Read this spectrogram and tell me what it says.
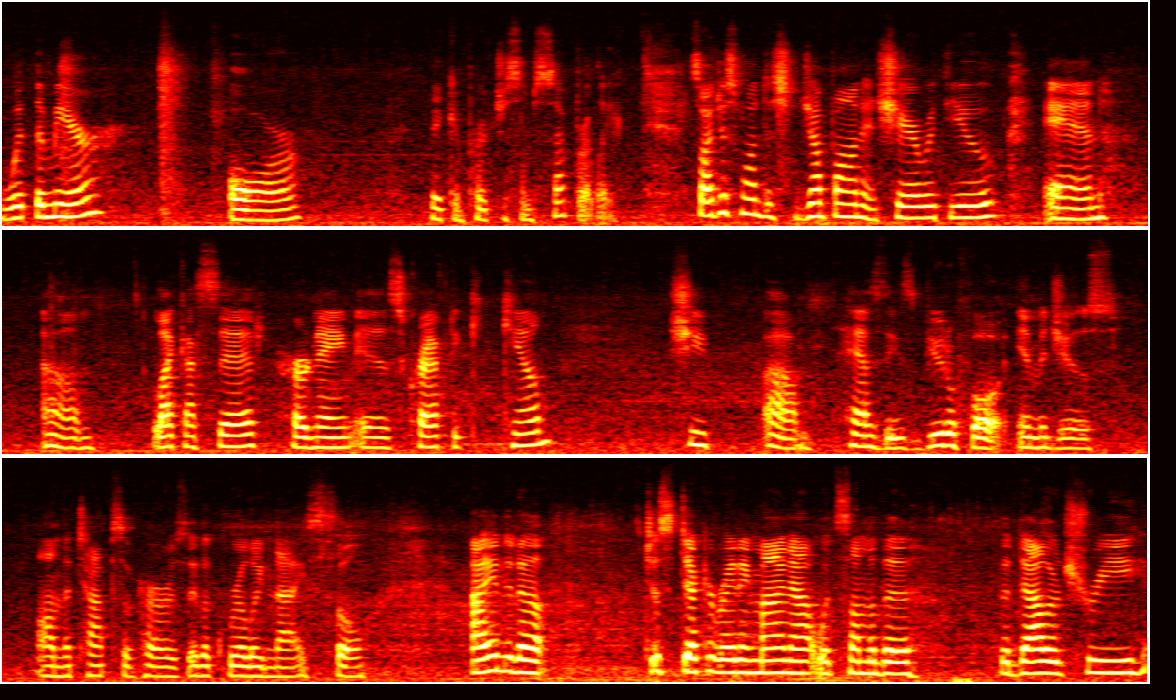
with the mirror or they can purchase them separately. So I just wanted to jump on and share with you and um, like I said her name is Krafty Kim. She um, has these beautiful images on the tops of hers. They look really nice. So I ended up just decorating mine out with some of the the Dollar Tree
